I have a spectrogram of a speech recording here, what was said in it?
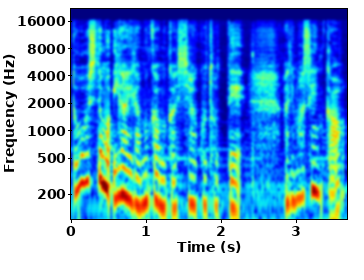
どうしてもイライラムカムカしちゃうことってありませんか？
